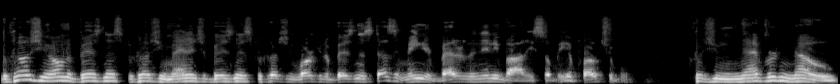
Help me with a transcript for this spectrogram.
because you own a business, because you manage a business, because you work in a business, doesn't mean you're better than anybody. So be approachable. Because you never know,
